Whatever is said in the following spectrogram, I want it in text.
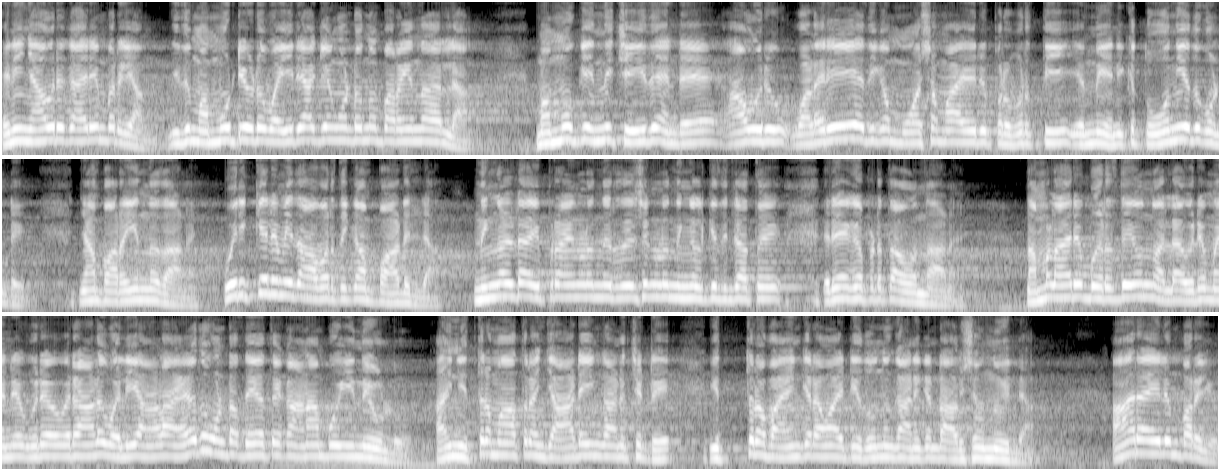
ഇനി ഞാൻ ഒരു കാര്യം പറയാം. ഇത് മമ്മൂട്ടിയുടെ വൈരാഗ്യം കൊണ്ടൊന്നും പറയുന്നതല്ല. മമ്മൂക്ക് ഇന്ന് ചെയ്തതിന്റെ ആ ഒരു വളരെയധികം മോശമായൊരു പ്രവൃത്തി എന്ന് എനിക്ക് തോന്നിയത് കൊണ്ട് ഞാൻ പറയുന്നതാണ്. ഒരിക്കലും ഇത് ആവർത്തിക്കാൻ പാടില്ല. നിങ്ങളുടെ അഭിപ്രായങ്ങളും നിർദ്ദേശങ്ങളും നിങ്ങൾക്ക് ഇതിന്റെ അകത്ത് രേഖപ്പെടുത്താവുന്നതാണ്. നമ്മളാരും വെറുതെ ഒന്നുമല്ല ഒരു മനു ഒരു ഒരാൾ വലിയ ആളായതുകൊണ്ട് അദ്ദേഹത്തെ കാണാൻ പോയി എന്നേ ഉള്ളൂ. അതിന് ഇത്രമാത്രം ജാടയും കാണിച്ചിട്ട് ഇത്ര ഭയങ്കരമായിട്ട് ഇതൊന്നും കാണിക്കേണ്ട ആവശ്യമൊന്നുമില്ല. ആരായാലും പറയൂ.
